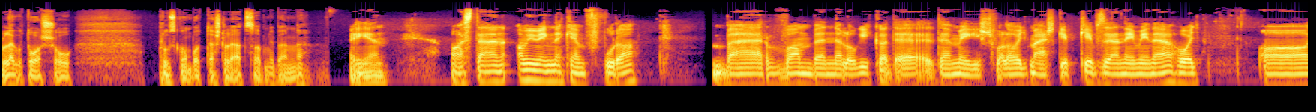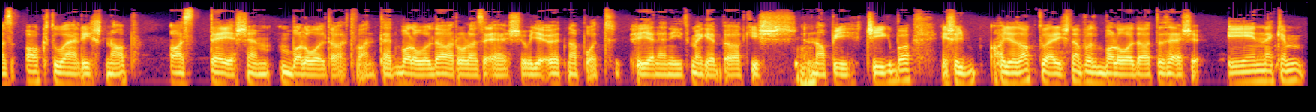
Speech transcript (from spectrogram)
legutolsó plusz gombot testre lehet szabni benne. Igen. Aztán, ami még nekem fura, bár van benne logika, de, de mégis valahogy másképp képzelném én el, hogy az aktuális nap az teljesen baloldalt van, tehát baloldalról az első, ugye öt napot jelenít meg ebbe a kis hmm. napi csíkba, és hogy, hogy az aktuális nap az baloldalt az első. Én nekem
